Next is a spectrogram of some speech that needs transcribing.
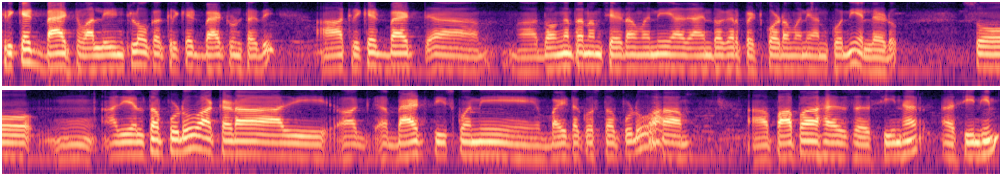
క్రికెట్ బ్యాట్ వాళ్ళ ఇంట్లో ఒక క్రికెట్ బ్యాట్ ఉంటుంది. ఆ క్రికెట్ బ్యాట్ దొంగతనం చేయడం అని అది ఆయన దగ్గర పెట్టుకోవడం అని అనుకొని వెళ్ళాడు. సో అది వెళ్తప్పుడు అక్కడ అది బ్యాట్ తీసుకొని బయటకు వస్తప్పుడు ఆ- పాప has seen her seen him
